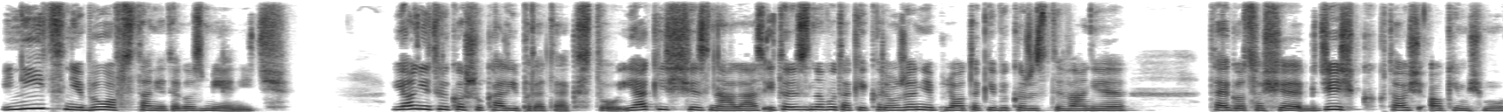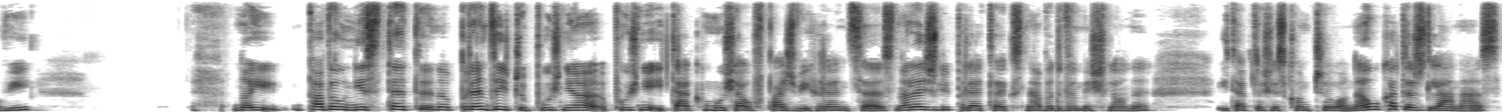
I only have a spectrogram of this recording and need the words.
I nic nie było w stanie tego zmienić. I oni tylko szukali pretekstu. Jakiś się znalazł, i to jest znowu takie krążenie plotek i wykorzystywanie tego, co się gdzieś ktoś o kimś mówi. No i Paweł niestety, no prędzej czy później, później i tak musiał wpaść w ich ręce. Znaleźli pretekst, nawet wymyślony, i tak to się skończyło. Nauka też dla nas,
